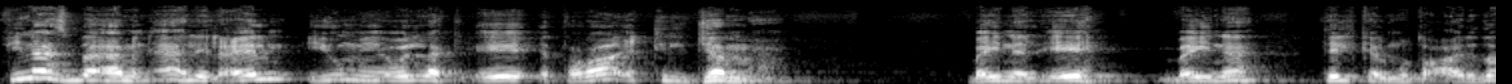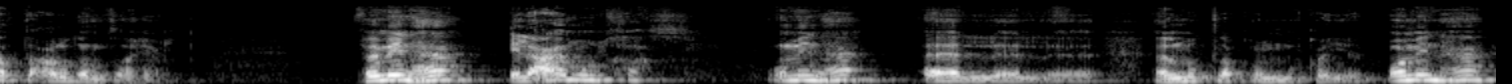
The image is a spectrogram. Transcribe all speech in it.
في ناس بقى من أهل العلم يوم يقول لك إيه طرائق الجمع بين الإيه بين تلك المتعارضات تعارضا ظاهرا. فمنها العام والخاص ومنها ال- ال- المطلق والمقيد ومنها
